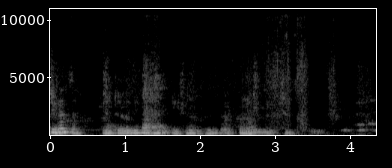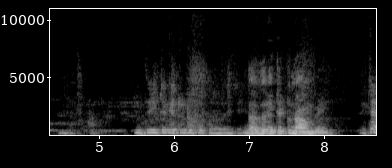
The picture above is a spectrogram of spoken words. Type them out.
ঠিক আছে? কিন্তু এটাকে একটু ঢুকাতে হবে দাদা এটা একটু নামবে। এটা?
